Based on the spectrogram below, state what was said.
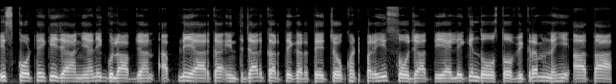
इस कोठे की जान, यानी गुलाब जान, अपने यार का इंतज़ार करते करते चौखट पर ही सो जाती है। लेकिन दोस्तों, विक्रम नहीं आता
